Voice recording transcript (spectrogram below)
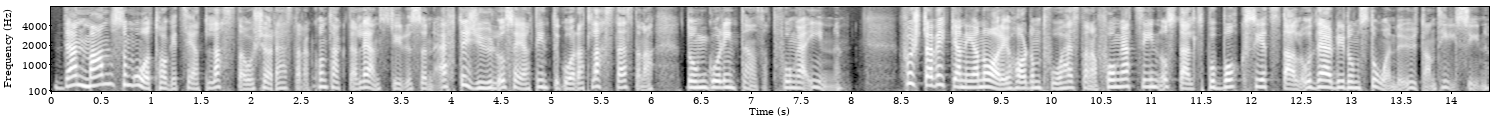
Den man som åtagit sig att lasta och köra hästarna kontaktar Länsstyrelsen efter jul och säger att det inte går att lasta hästarna. De går inte ens att fånga in. Första veckan i januari har de två hästarna fångats in och ställts på box i ett stall och där blir de stående utan tillsyn.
